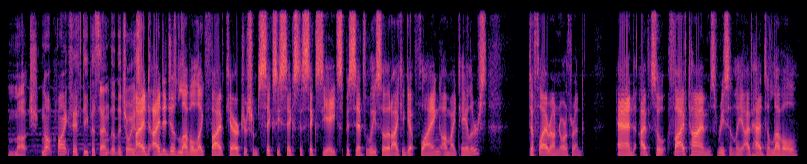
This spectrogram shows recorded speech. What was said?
much. Not quite 50% that the joy. I'd I did just level like five characters from 66 to 68 specifically so that I could get flying on my tailors to fly around Northrend. And I've so five times recently I've had to level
